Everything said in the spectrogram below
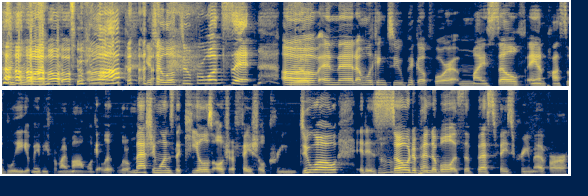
Two for one. Two for one. Get you a little two for one set. Um, and then I'm looking to pick up for myself and possibly maybe for my mom. We'll get little, little matching ones. The Kiehl's Ultra Facial Cream Duo. It is Oh. so dependable. It's the best face cream ever,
